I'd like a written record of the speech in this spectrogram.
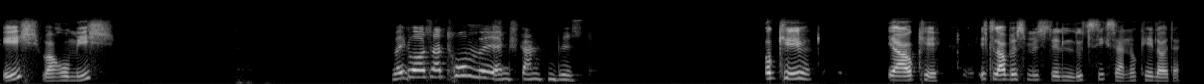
Ich? Warum ich? Weil du aus Atommüll entstanden bist. Okay. Ja, okay. Ich glaube, es müsste lustig sein. Okay, Leute.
